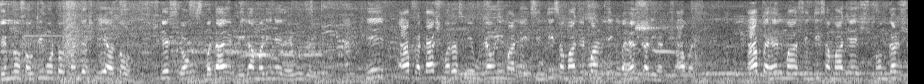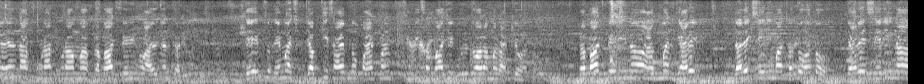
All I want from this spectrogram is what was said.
તેમનો સૌથી મોટો સંદેશ એ હતો કે સૌ બધાએ ભેગા મળીને રહેવું જોઈએ. એ આ પ્રકાશ વર્ષની ઉજવણી માટે સિંધી સમાજે પણ એક પહેલ કરી હતી આ વર્ષે. આ પહેલમાં સિંધી સમાજે સોનગઢ શહેરના ખૂણા ખૂણામાં પ્રભાત ફેરીનું આયોજન કર્યું હતું. તેમ તેમજ જપજી સાહેબનો પાઠ પણ સિંધી સમાજે ગુરુદ્વારામાં રાખ્યો હતો. પ્રભાત ફેરીનો આગમન જ્યારે દરેક શેરીમાં થતો હતો, ત્યારે શેરીના,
